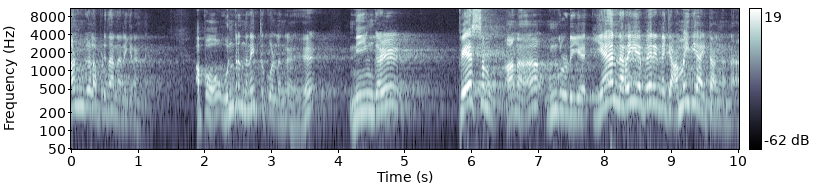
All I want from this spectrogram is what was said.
ஆண்கள் அப்படிதான் நினைக்கிறாங்க. அப்போ ஒன்று நினைத்து கொள்ளுங்கள். நீங்கள் பேசணும் ஆனா உங்களுடைய ஏன் நிறைய பேர் இன்னைக்கு அமைதியாயிட்டாங்கன்னா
